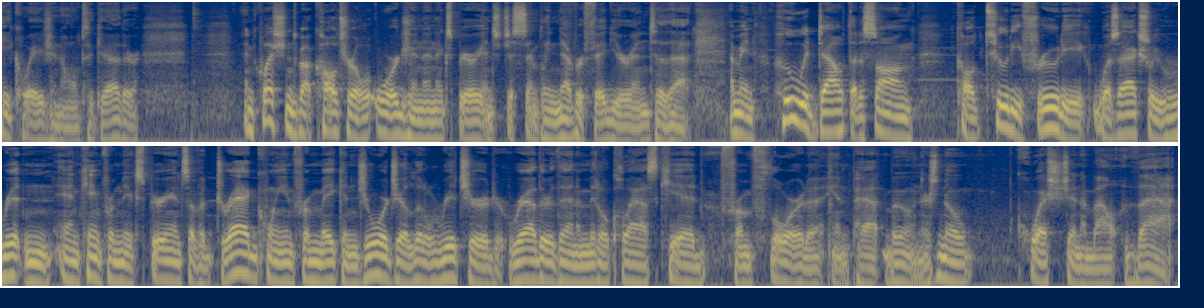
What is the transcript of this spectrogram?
equation altogether. And questions about cultural origin and experience just simply never figure into that. I mean, who would doubt that a song called Tutti Frutti was actually written and came from the experience of a drag queen from Macon, Georgia, Little Richard, rather than a middle class kid from Florida in Pat Boone. There's no question about that.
